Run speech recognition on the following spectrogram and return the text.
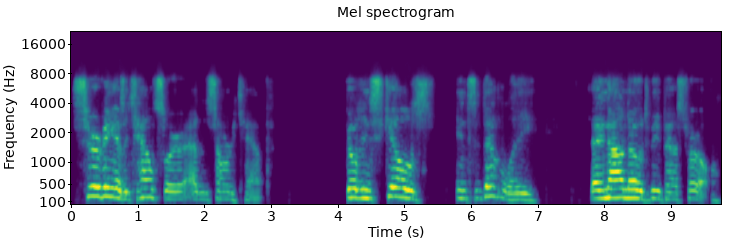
serving as a counselor at a summer camp, building skills incidentally I now know to be pastoral.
